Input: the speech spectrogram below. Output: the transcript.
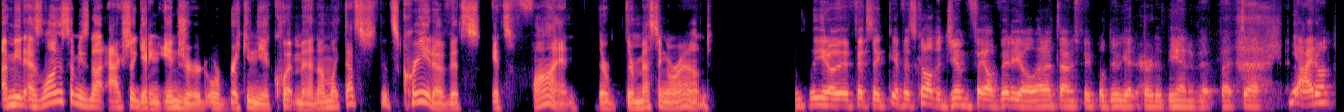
I mean, as long as somebody's not actually getting injured or breaking the equipment, I'm like, that's it's creative. It's it's fine. They're they're messing around you know if it's a if it's called a gym fail video a lot of times people do get hurt at the end of it but uh, yeah i don't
